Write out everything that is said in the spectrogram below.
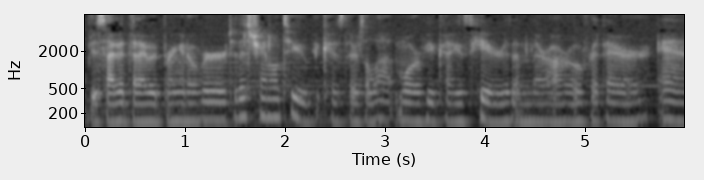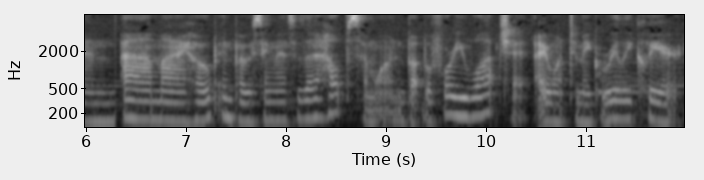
decided that I would bring it over to this channel too because there's a lot more of you guys here than there are over there. And uh, my hope in posting this is that it helps someone. But before you watch it, I want to make really clear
